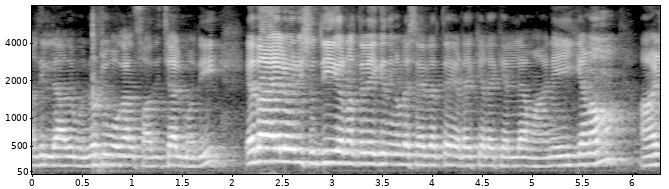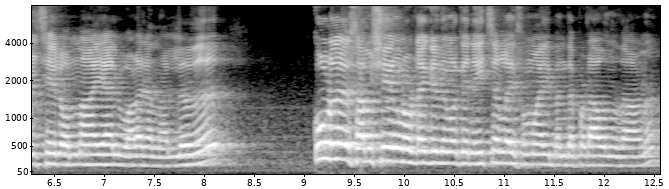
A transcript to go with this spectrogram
അതില്ലാതെ മുന്നോട്ട് പോകാൻ സാധിച്ചാൽ മതി. ഏതായാലും ഒരു ശുദ്ധീകരണത്തിലേക്ക് നിങ്ങളുടെ ശരീരത്തെ ഇടയ്ക്കിടയ്ക്കെല്ലാം ആനയിക്കണം. ആഴ്ചയിൽ ഒന്നായാൽ വളരെ നല്ലത്. കൂടുതൽ സംശയങ്ങളുണ്ടെങ്കിൽ നിങ്ങൾക്ക് നേച്ചർ ലൈഫുമായി ബന്ധപ്പെടാവുന്നതാണ്.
